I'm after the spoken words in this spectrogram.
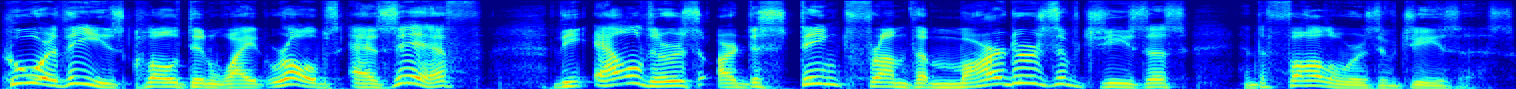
Who are these clothed in white robes? As if the elders are distinct from the martyrs of Jesus and the followers of Jesus.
